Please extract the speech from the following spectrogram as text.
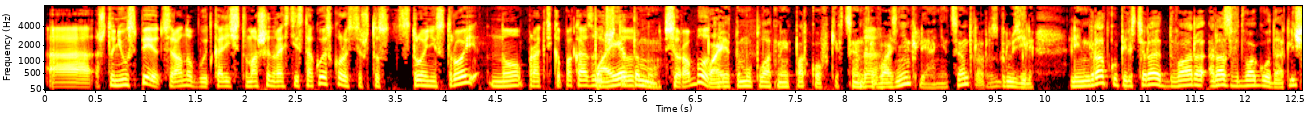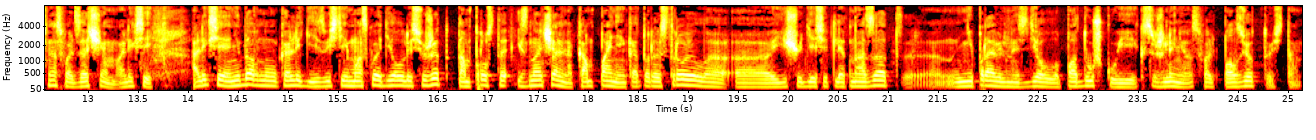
а, что не успеют, все равно будет количество машин расти с такой скоростью, что строй не строй, но практика показывает, Поэтому- что все работает. Поэтому платные парковки в центре Да. возникли, они центр разгрузили. Ленинградку перестилают два, ра- раз в два года. Отличный асфальт. Зачем, Алексей? Алексей, а недавно у коллеги из «Вестей Москвы» делали сюжет. Там просто изначально компания, которая строила э, еще 10 лет назад, э, неправильно сделала подушку, и, к сожалению, асфальт ползет. То есть там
